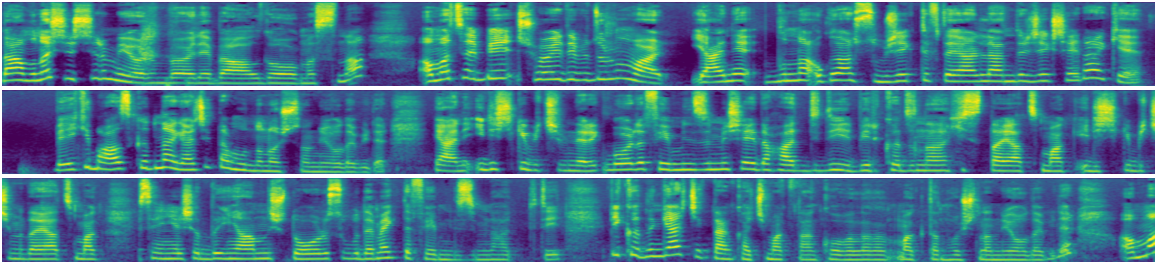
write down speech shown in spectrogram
ben buna şaşırmıyorum böyle bir algı olmasına. Ama tabii şöyle de bir durum var. Yani bunlar o kadar subjektif değerlendirecek şeyler ki belki bazı kadınlar gerçekten bundan hoşlanıyor olabilir. Yani ilişki biçimleri. Bu arada feminizmin şey de haddi değil. Bir kadına his dayatmak, ilişki biçimi dayatmak, senin yaşadığın yanlış doğrusu bu demek de feminizmin haddi değil. Bir kadın gerçekten kaçmaktan, kovalanmaktan hoşlanıyor olabilir. Ama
